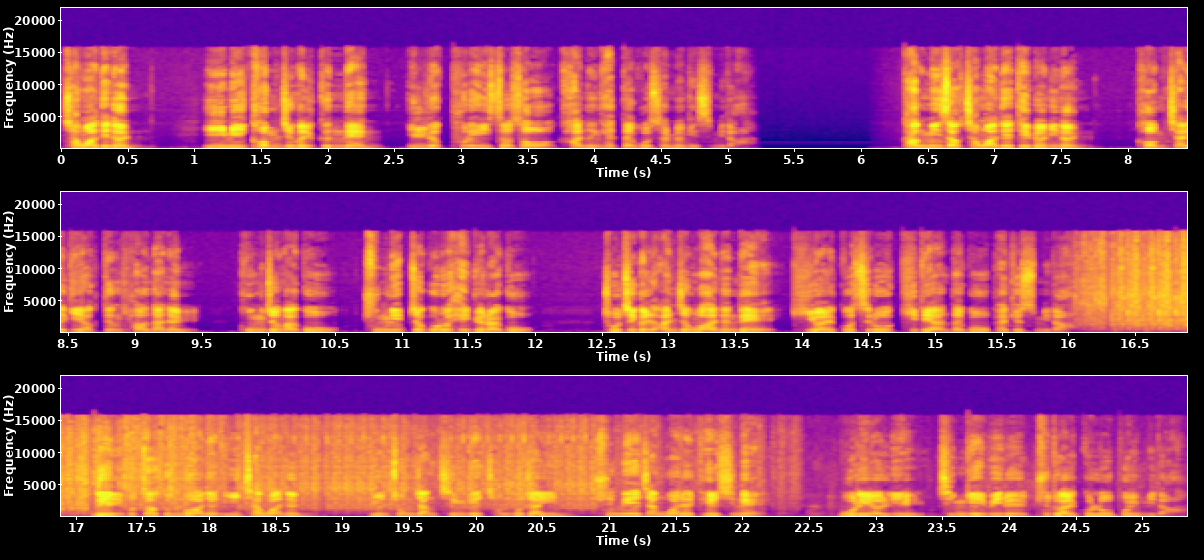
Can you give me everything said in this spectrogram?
청와대는 이미 검증을 끝낸 인력 풀에 있어서 가능했다고 설명했습니다. 강민석 청와대 대변인은 검찰개혁 등 현안을 공정하고 중립적으로 해결하고 조직을 안정화하는 데 기여할 것으로 기대한다고 밝혔습니다. 내일부터 근무하는 이 차관은 윤 총장 징계 청구자인 추미애 장관을 대신해 모레 열릴 징계위를 주도할 걸로 보입니다.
